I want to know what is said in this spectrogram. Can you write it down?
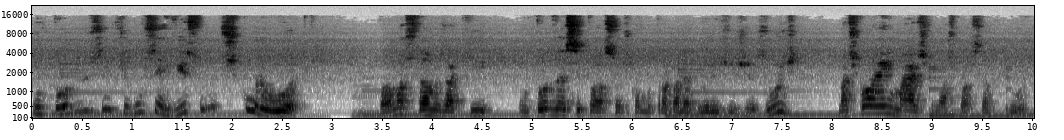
em todos os sentidos. Um serviço não descura o outro. Então nós estamos aqui em todas as situações como trabalhadores de Jesus, mas qual é a imagem que nós passamos para o outro?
